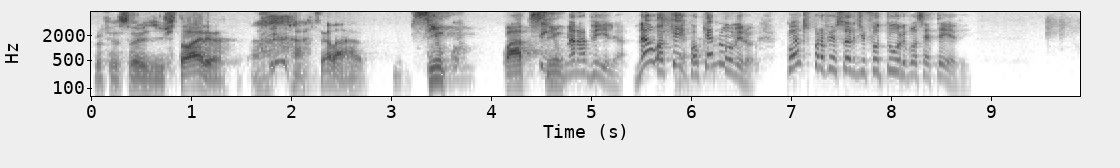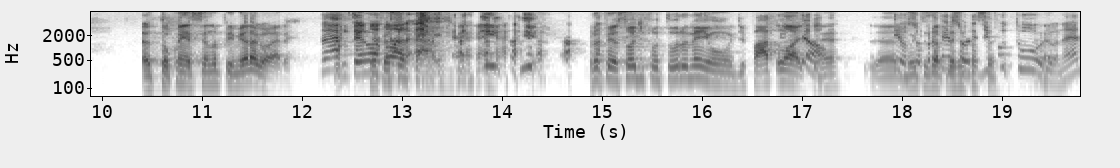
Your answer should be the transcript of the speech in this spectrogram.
Professores de história? Sei lá, cinco. Quatro, Sim, cinco. Maravilha. Não, ok, é. qualquer número. Quantos professores de futuro você teve? Eu estou conhecendo o primeiro agora. Não tem Professor Carlos. Professor de futuro nenhum, de fato, lógico, então, né? É, eu sou professor de futuro, né?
